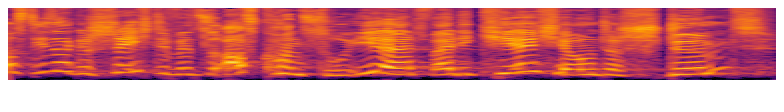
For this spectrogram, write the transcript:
aus dieser Geschichte wird so oft konstruiert, weil die Kirche unterstimmt.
